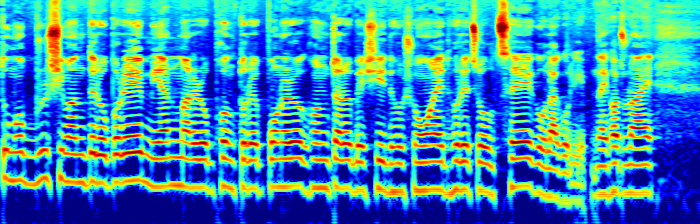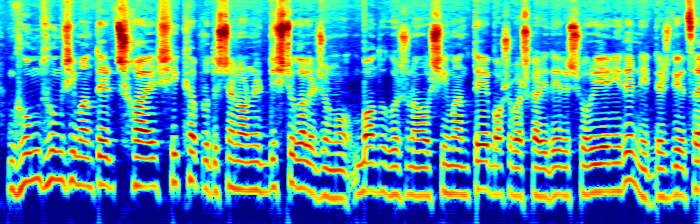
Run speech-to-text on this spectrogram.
তুমব্রু সীমান্তের ওপরে মিয়ানমারের অভ্যন্তরে পনেরো ঘন্টারও বেশি সময় ধরে চলছে গোলাগুলি। এই ঘটনায় ঘুমধুম সীমান্তের ছয় শিক্ষা প্রতিষ্ঠান অনির্দিষ্টকালের জন্য বন্ধ ঘোষণা ও সীমান্তে বসবাসকারীদের সরিয়ে নিতে নির্দেশ দিয়েছে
